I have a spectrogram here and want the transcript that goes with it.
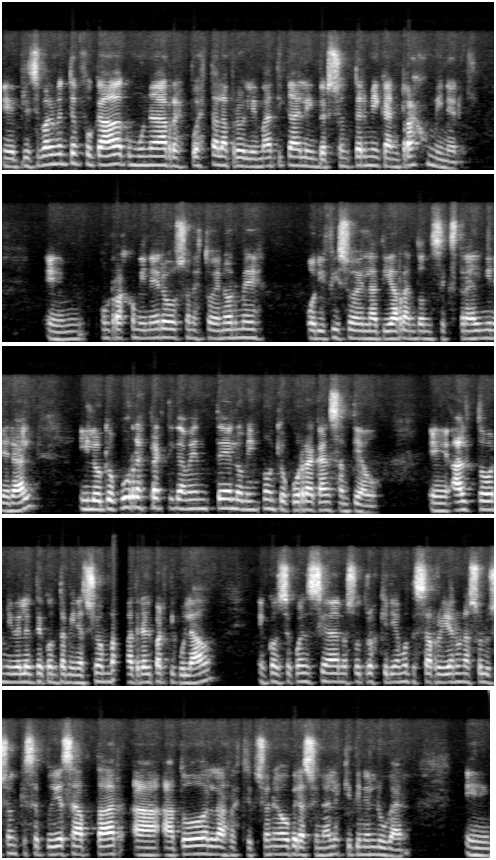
eh, principalmente enfocada como una respuesta a la problemática de la inversión térmica en rajos mineros. un rajo minero son estos enormes orificios en la tierra en donde se extrae el mineral y lo que ocurre es prácticamente lo mismo que ocurre acá en Santiago. Eh, altos niveles de contaminación, material particulado. En consecuencia, nosotros queríamos desarrollar una solución que se pudiese adaptar a, a todas las restricciones operacionales que tienen lugar eh,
